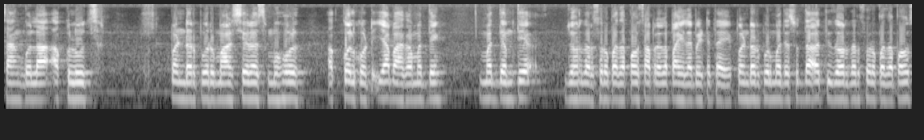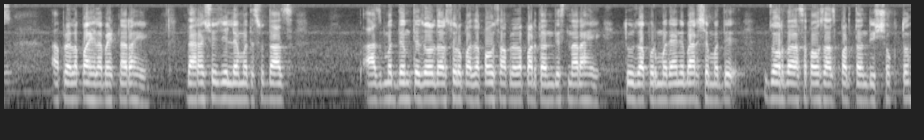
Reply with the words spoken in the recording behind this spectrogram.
सांगोला अकलूज पंढरपूर माळशिरस मोहोळ अक्कलकोट या भागामध्ये मध्यम ते जोरदार स्वरूपाचा पाऊस आपल्याला पाहायला भेटत आहे. पंढरपूरमध्ये सुद्धा अति जोरदार स्वरूपाचा पाऊस आपल्याला पाहायला भेटणार आहे. धाराशिव जिल्ह्यामध्ये सुद्धा आज आज मध्यम ते जोरदार स्वरूपाचा पाऊस आपल्याला पडताना दिसणार आहे. तुळजापूरमध्ये आणि बारशेमध्ये जोरदार असा पाऊस आज पडताना दिसू शकतो.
